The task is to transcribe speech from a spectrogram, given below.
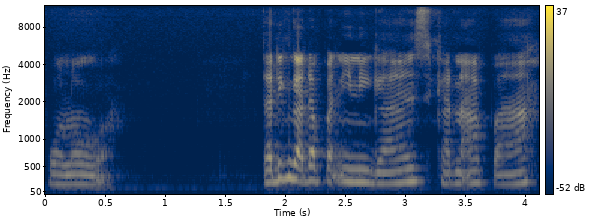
follow. Tadi nggak dapat ini guys. Karena apa?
